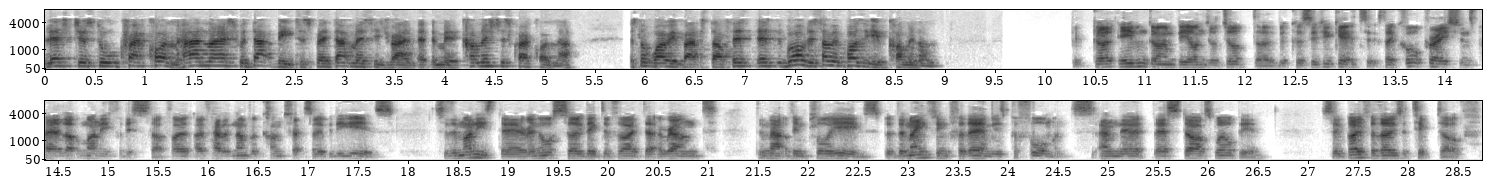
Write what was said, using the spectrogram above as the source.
let's just all crack on. How nice would that be to spread that message around at the minute? Come, let's just crack on now. Let's not worry about stuff. There's, there's, well, there's something positive coming on. But go, even going beyond your job though, because if you get to, so corporations pay a lot of money for this stuff. I, I've had a number of contracts over the years, so the money's there, and also they divide that around the amount of employees. But the main thing for them is performance and their their staff's well-being. So both of those are ticked off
